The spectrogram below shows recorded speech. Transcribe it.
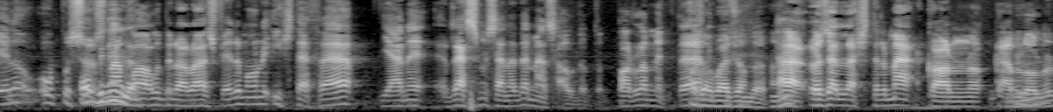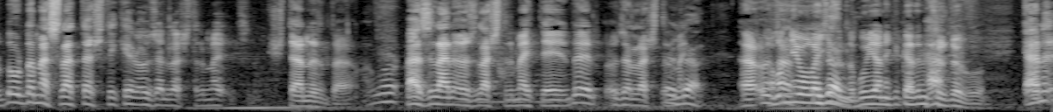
elə o bu sözlə bağlı bir araş verim. Onu ilk dəfə, yəni rəsmi sənədə mən saldırdım. Parlamentdə Azərbaycanda. Hə, hə özəlləşdirmə qanunu qəbul olunurdu. Orada məsləhətləşdik ki, özəlləşdirmə işlənirdi. Bəziləri özləşdirmək deyildi, özəlləşdirmək. Özəl. Hə, özəl. Amma niyə ola gizlində? Bu yəni ki, qədim söz deyil bu. Yəni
